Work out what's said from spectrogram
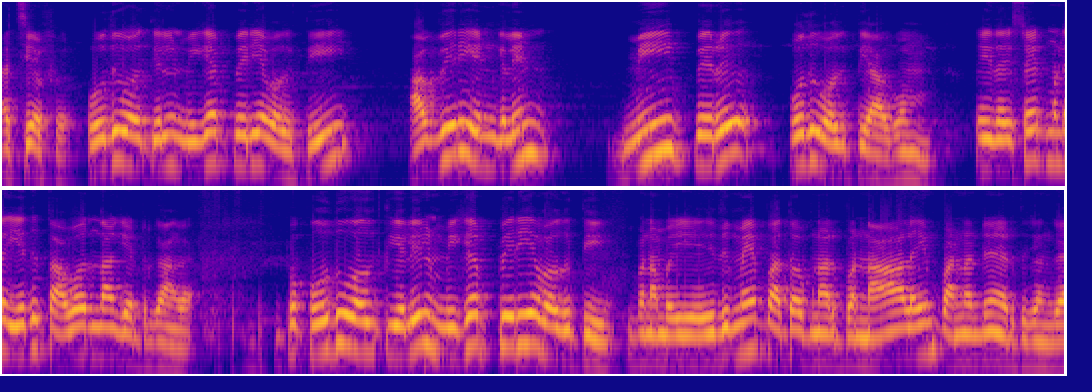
ஹச்எஃப் பொது வகுத்திகளின் மிகப்பெரிய வகுத்தி. அவ்விரு எண்களின் மீ பெரு பொது வகுத்தி ஆகும் ஸோ இந்த ஸ்டேட்மெண்ட்டை எது தவறுன்னு தான் கேட்டிருக்காங்க. இப்போ பொது வகுத்திகளில் மிகப்பெரிய வகுத்தி. இப்போ நம்ம எதுவுமே பார்த்தோம் அப்படின்னா இப்போ நாலையும் பன்னெண்டுன்னு எடுத்துக்கோங்க.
